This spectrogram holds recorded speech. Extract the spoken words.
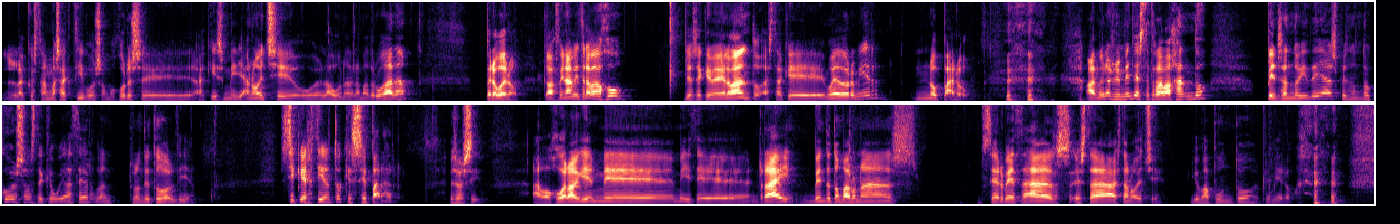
la que están más activos, a lo mejor es, eh, aquí es medianoche o la una de la madrugada, pero bueno, que al final mi trabajo, desde que me levanto hasta que voy a dormir, no paro. al menos mi mente está trabajando, pensando ideas, pensando cosas de qué voy a hacer durante todo el día. Sí que es cierto que sé parar, eso sí, a lo mejor alguien me, dice, Ray, vente a tomar unas cervezas esta, esta noche. Yo me apunto el primero.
